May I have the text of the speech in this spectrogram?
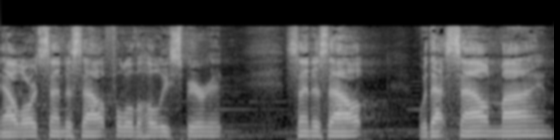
Now, Lord, send us out full of the Holy Spirit. Send us out with that sound mind.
